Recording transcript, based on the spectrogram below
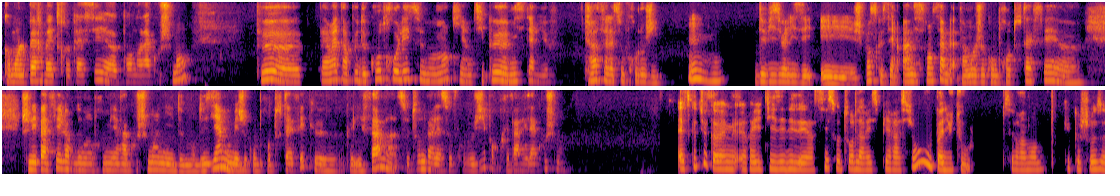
comment le père va être placé pendant l'accouchement, peut euh, permettre un peu de contrôler ce moment qui est un petit peu euh, mystérieux grâce à la sophrologie. Mhm. De visualiser. Et je pense que c'est indispensable. Enfin, moi, je comprends tout à fait. Euh, je ne l'ai pas fait lors de mon premier accouchement ni de mon deuxième, mais je comprends tout à fait que, que les femmes se tournent vers la sophrologie pour préparer l'accouchement. Est-ce que tu as quand même réutilisé des exercices autour de la respiration ou pas du tout? C'est vraiment quelque chose.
